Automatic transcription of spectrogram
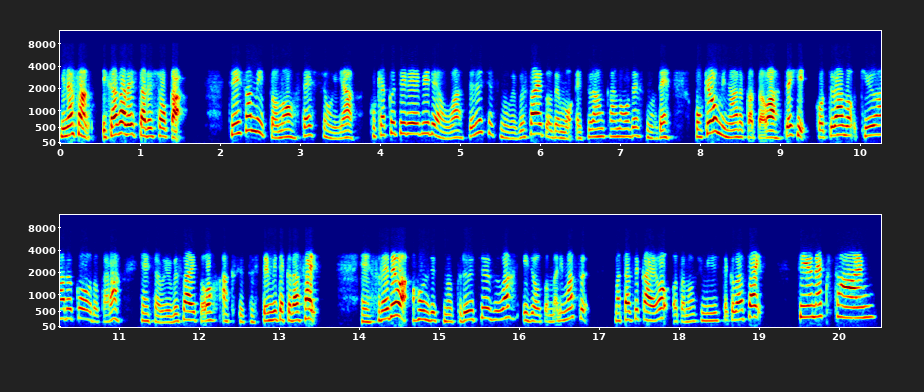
皆さん、いかがでしたでしょうか？G サミットのセッションや顧客事例ビデオはジェネシスのウェブサイトでも閲覧可能ですので、ご興味のある方はぜひこちらの QR コードから弊社ウェブサイトをアクセスしてみてください。え、それでは本日のクルーチューブは以上となります。また次回をお楽しみにしてください。See you next time!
